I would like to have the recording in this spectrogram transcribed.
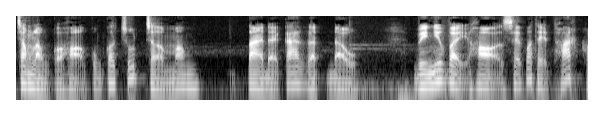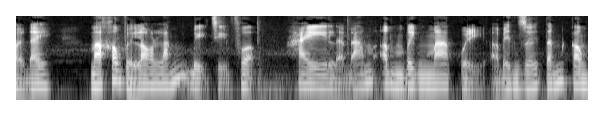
Trong lòng của họ cũng có chút chờ mong. Tài đại ca gật đầu. Vì như vậy họ sẽ có thể thoát khỏi đây mà không phải lo lắng bị chị Phượng hay là đám âm binh ma quỷ ở bên dưới tấn công.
